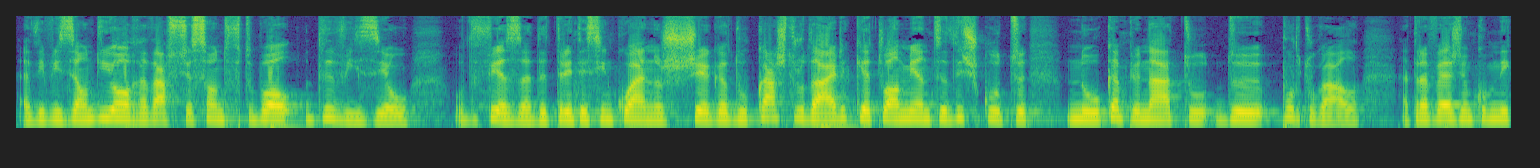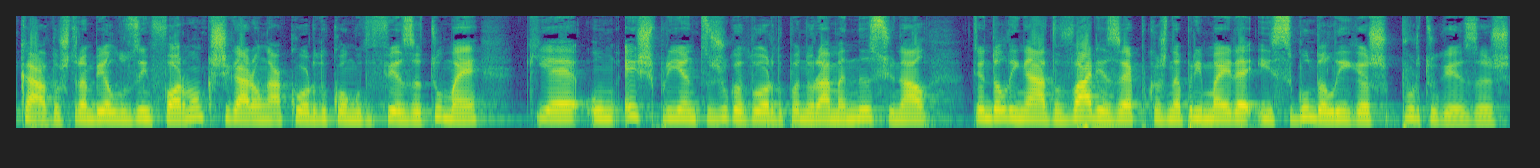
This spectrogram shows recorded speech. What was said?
a divisão de honra da Associação de Futebol de Viseu. O defesa de 35 anos chega do Castro Daire, que atualmente discute no Campeonato de Portugal. Através de um comunicado, os trambelos informam que chegaram a acordo com o defesa Tomé, que é um experiente jogador do panorama nacional tendo alinhado várias épocas na primeira e segunda ligas portuguesas.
